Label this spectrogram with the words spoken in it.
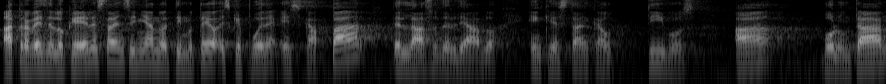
a través de lo que él está enseñando a Timoteo es que puede escapar del lazo del diablo en que están cautivos a voluntad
